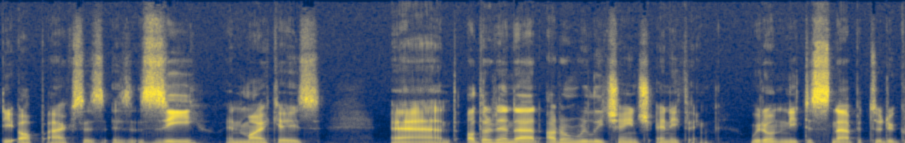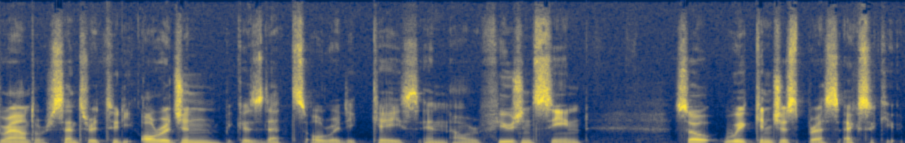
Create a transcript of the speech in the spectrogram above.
The up axis is Z in my case. And other than that, I don't really change anything. We don't need to snap it to the ground or center it to the origin because that's already the case in our fusion scene. So we can just press execute.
